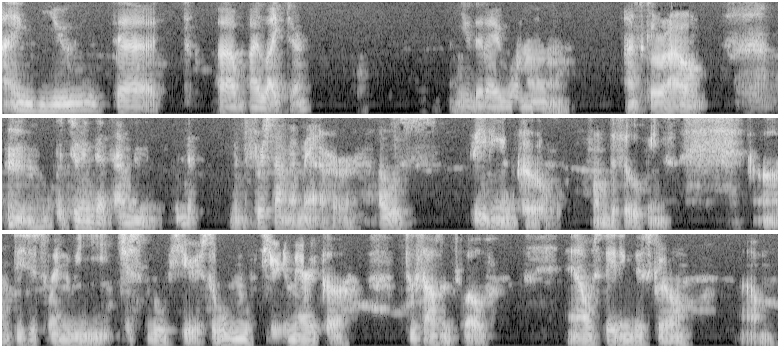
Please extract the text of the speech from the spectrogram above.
I knew that um, I liked her. I knew that I wanna ask her out. but during that time, when, when the, when the first time I met her, I was dating a girl from the Philippines. Um, this is when we just moved here. So we moved here in America, 2012, and I was dating this girl. Um,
